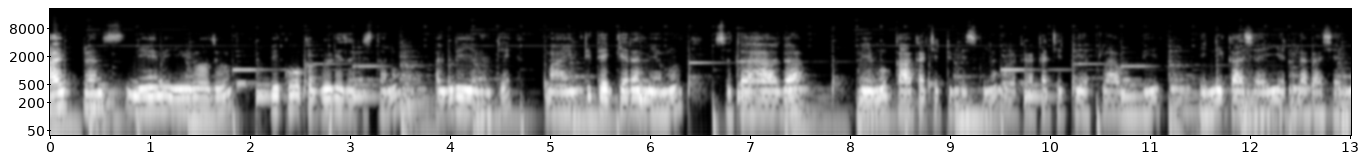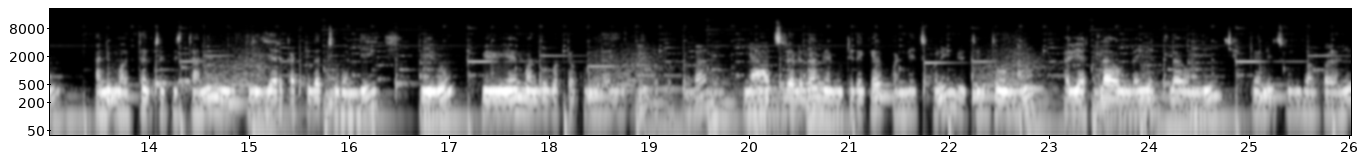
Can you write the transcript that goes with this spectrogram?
హాయ్ ఫ్రెండ్స్ నేను ఈరోజు మీకు ఒక వీడియో చూపిస్తాను. ఆ వీడియో ఏమంటే మా ఇంటి దగ్గర మేము స్వతహాగా మేము కాకా చెట్టు వేసుకున్నాం. ఆ కాకా చెట్టు ఎట్లా ఉంది ఎన్ని కాశాయి ఎట్లా కాశాయి అని మొత్తం చూపిస్తాను. మీరు క్లియర్ కట్గా చూడండి. మీరు మేము ఏం మందు కొట్టకుండా ఇంటి కొట్టకుండా న్యాచురల్గా మేము ఇంటి దగ్గర పండించుకొని మేము తింటూ ఉన్నాం. అవి ఎట్లా ఉన్నాయి ఎట్లా ఉంది చెట్టు అని చూద్దాం పదండి.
